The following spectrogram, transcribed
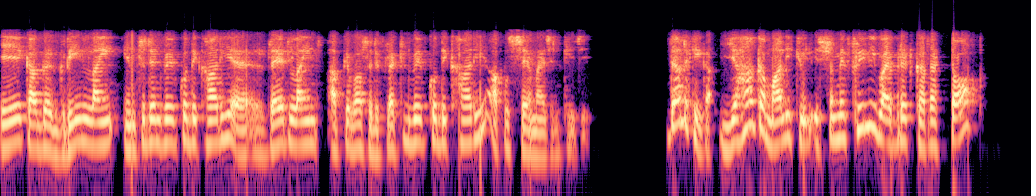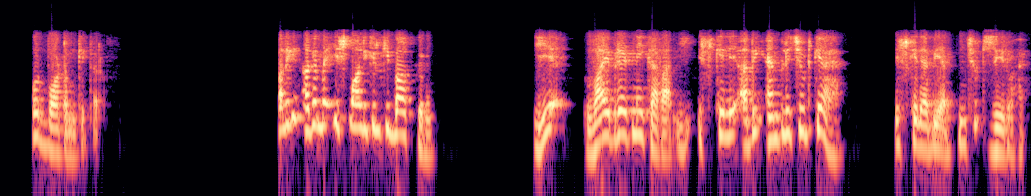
एक अगर ग्रीन लाइन इंसिडेंट वेव को दिखा रही है रेड लाइन आपके पास रिफ्लेक्टेड वेव को दिखा रही है, आप उससे इमेजिन कीजिए। ध्यान रखिएगा, यहाँ का मालिक्यूल इस समय फ्रीली वाइब्रेट कर रहा है टॉप और बॉटम की तरफ़। लेकिन अगर मैं इस मॉलिक्यूल की बात करूँ, ये वाइब्रेट नहीं कर रहा। इसके लिए अभी एम्पलीट्यूड क्या है? इसके लिए अभी एम्पलीट्यूड ज़ीरो है।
